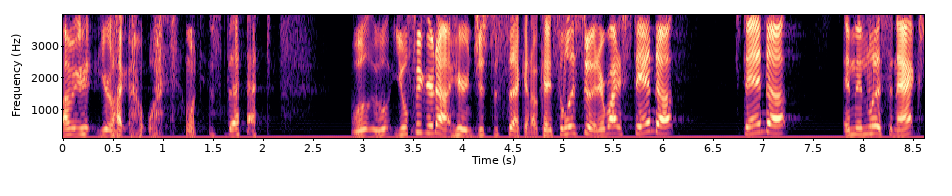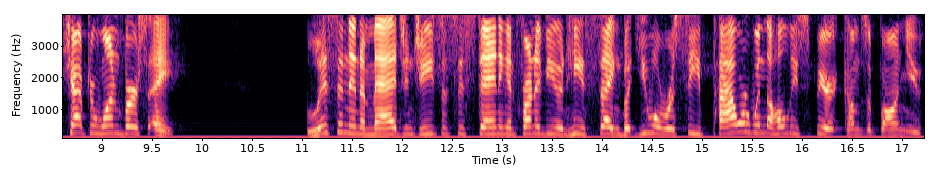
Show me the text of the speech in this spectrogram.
I mean, you're like, what, what is that? Well, you'll figure it out here in just a second, okay? So let's do it. Everybody stand up. Stand up. And then listen, Acts chapter 1, verse 8. Listen and imagine Jesus is standing in front of you and he is saying, But you will receive power when the Holy Spirit comes upon you,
